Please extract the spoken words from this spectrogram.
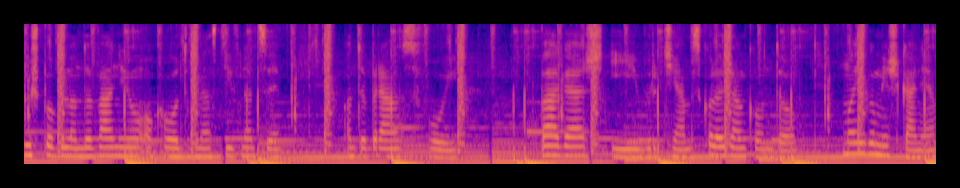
już po wylądowaniu około 12 w nocy odebrałam swój bagaż i wróciłam z koleżanką do mojego mieszkania.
